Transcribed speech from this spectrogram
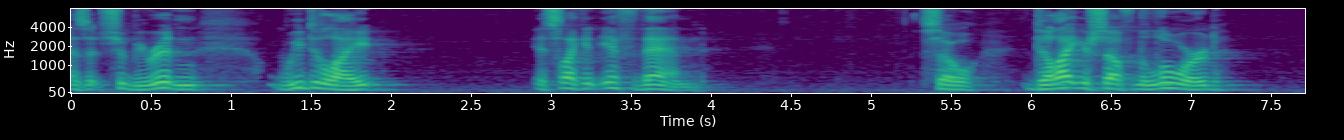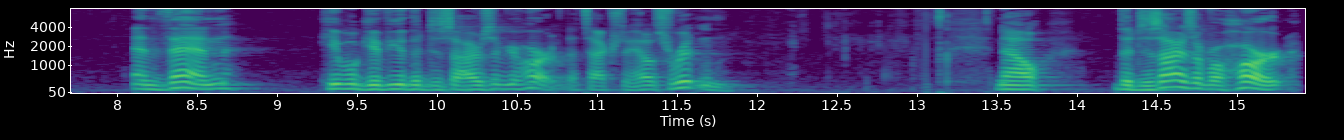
as it should be written, we delight, it's like an if then. So, delight yourself in the Lord, and then he will give you the desires of your heart. That's actually how it's written. Now, the desires of our heart,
